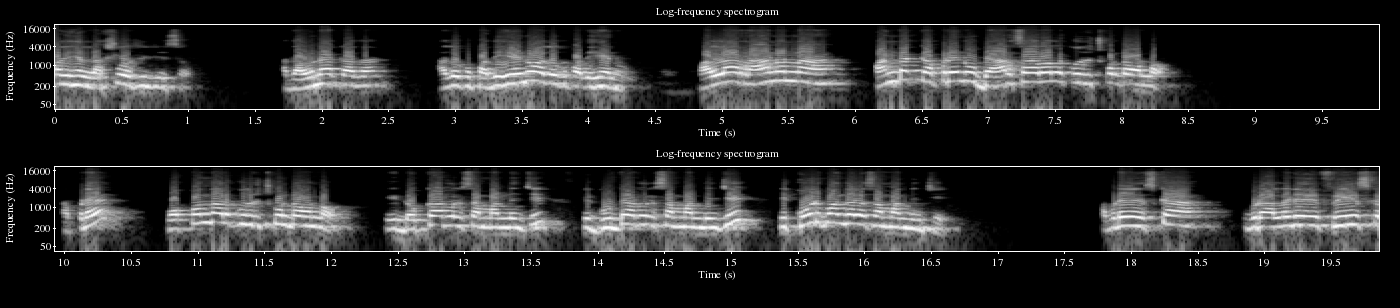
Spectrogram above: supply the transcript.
పదిహేను లక్షలు వసూలు చేసావు అది అవునా కదా? అదొక పదిహేను అదొక పదిహేను. మళ్ళా రానున్న పండక్కి అప్పుడే నువ్వు బేరసారాలు కుదుర్చుకుంటా ఉన్నావు. అప్పుడే ఒప్పందాలు కుదుర్చుకుంటా ఉన్నావు. ఈ డొక్కార్లకు సంబంధించి ఈ గుడ్డార్లకు సంబంధించి ఈ కోడి పందాలకు సంబంధించి. అప్పుడే ఇసుక ఇప్పుడు ఆల్రెడీ ఫ్రీ ఇసుక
